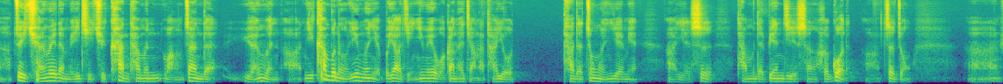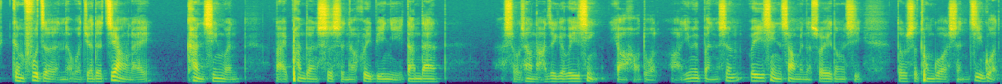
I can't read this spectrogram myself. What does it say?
啊最权威的媒体去看他们网站的原文啊。你看不懂英文也不要紧，因为我刚才讲了，它有它的中文页面啊，也是他们的编辑审核过的啊。这种啊更负责任的，我觉得这样来看新闻来判断事实呢，会比你单单。手上拿这个微信要好多了啊，因为本身微信上面的所有东西都是通过审计过的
